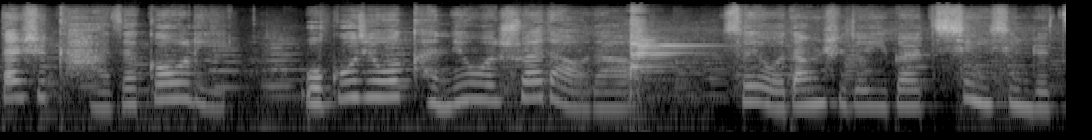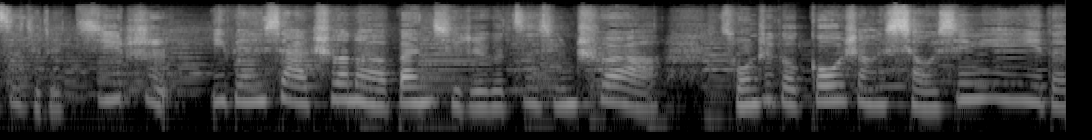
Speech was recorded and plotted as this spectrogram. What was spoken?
但是卡在沟里，我估计我肯定会摔倒的。所以我当时就一边庆幸着自己的机智，一边下车呢，搬起这个自行车啊，从这个沟上小心翼翼地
